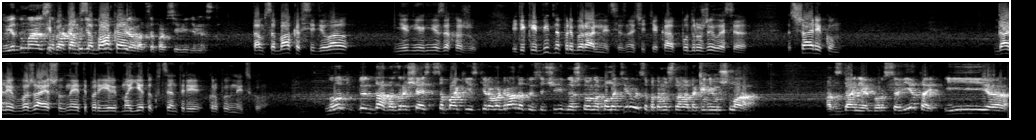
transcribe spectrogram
Ну, я думаю, Типа собака там будет собака- по всей видимости. Там собака, всі діла, не, не, не захожу. І тільки бідна прибиральниця, значить, яка подружилася з Шариком, далі вважає, що в неї тепер є маєток в центрі Кропивницького. Ну, вот, э, да, возвращаясь к собаке из Кировограда, то есть очевидно, что она баллотируется, потому что она так и не ушла от здания горсовета. И э,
